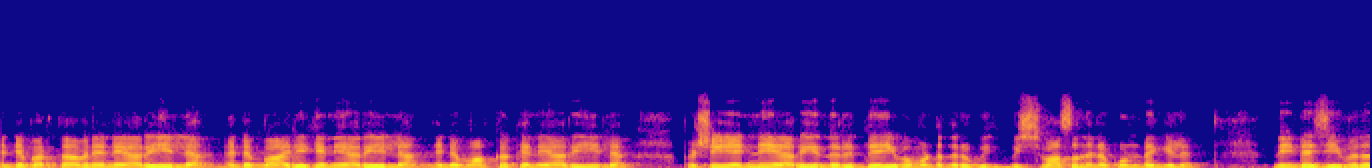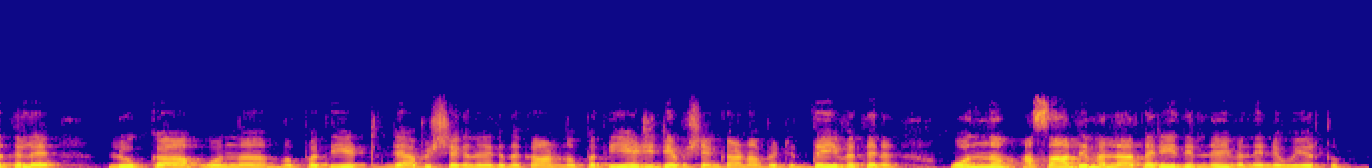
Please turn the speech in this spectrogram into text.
എന്റെ ഭർത്താവിന് എന്നെ അറിയില്ല എന്റെ ഭാര്യയ്ക്ക് എന്നെ അറിയില്ല എന്റെ മക്കൾക്ക് എന്നെ അറിയില്ല. പക്ഷേ എന്നെ അറിയുന്ന ഒരു ദൈവമുണ്ടെന്നൊരു വിശ്വാസം നിനക്കുണ്ടെങ്കിൽ നിന്റെ ജീവിതത്തിൽ ലൂക്ക ഒന്ന് മുപ്പത്തിയെട്ടിന്റെ അഭിഷേകം നിനക്ക് കാണും മുപ്പത്തിയേഴിന്റെ അഭിഷേകം കാണാൻ പറ്റും. ദൈവത്തിന് ഒന്നും അസാധ്യമല്ലാത്ത രീതിയിൽ ദൈവം നിന്നെ ഉയർത്തും.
